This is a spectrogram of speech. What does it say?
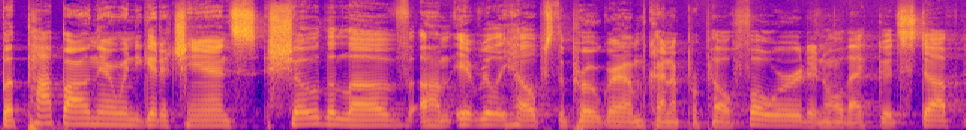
but pop on there when you get a chance. Show the love. Um, it really helps the program kind of propel forward and all that good stuff.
